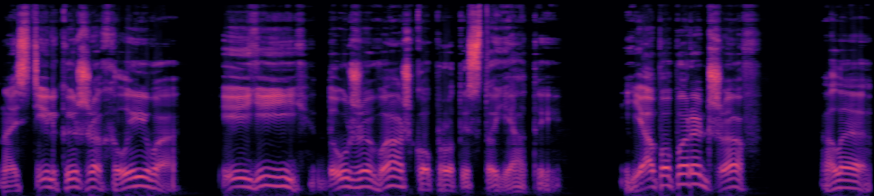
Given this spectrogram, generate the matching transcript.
настільки жахлива, і їй дуже важко протистояти. Я попереджав, але,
